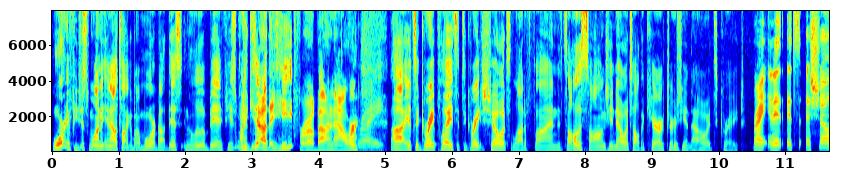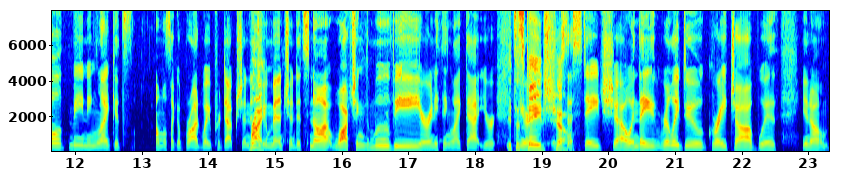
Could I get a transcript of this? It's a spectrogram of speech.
or if you just want to, and I'll talk about more about this in a little bit. If you just want to get out of the heat for about an hour, right? Uh, it's a great place. It's a great show. It's a lot of fun. It's all the songs you know. It's all the characters you know. It's great. Right, and it, it's a show meaning like it's almost like a Broadway production, as right. you mentioned. It's not watching the movie or anything like that. You're it's a you're, stage show. It's a stage show, and they really do a great job with you know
